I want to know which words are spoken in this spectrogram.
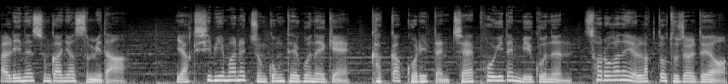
알리는 순간이었습니다. 약 12만의 중공 대군에게 각각 고립된 채 포위된 미군은 서로 간의 연락도 두절되어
